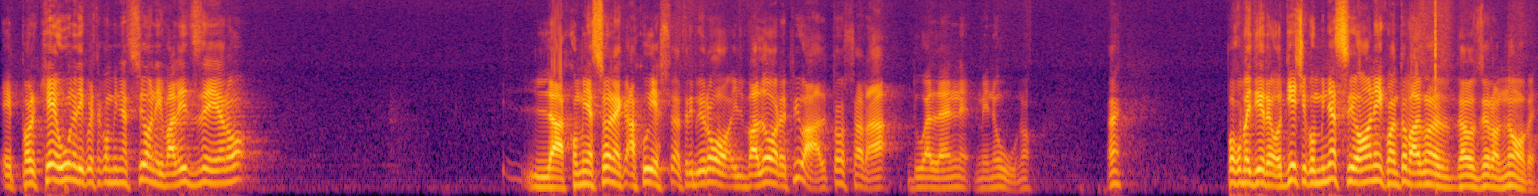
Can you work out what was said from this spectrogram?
E poiché una di queste combinazioni vale 0, la combinazione a cui attribuirò il valore più alto sarà 2 alla n meno 1. Eh? Un po' come dire, ho 10 combinazioni, quanto valgono dallo 0 al 9?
